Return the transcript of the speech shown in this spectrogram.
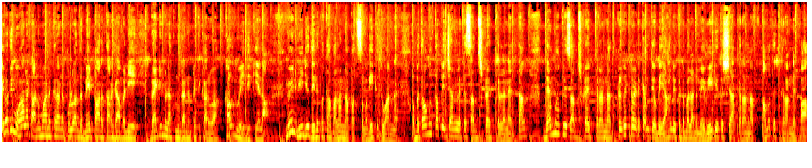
ඒවගේ මොයාලට අනුමාන කරන්න පුළුවන්ද මේ පාර තරගාවලියේ වැඩිම ලකුණු ගන්න ප්‍රතිකරුවා. කවුරුවේද කියලා. මෙන් වීඩියෝ දිනපතා බලන්න අපත් සමග එකතුවන්න ඔබ තවමත් අපේ චැනල එක සබස්ක්‍රයිබ් කල නැත්තං දැම් අප සබස්ක්‍රයිබ් කරන්නත් ක්‍රගට්වලට කැමති ඔබ යාලුකට බලන්න මේ වීඩියෝ කෂයා කරන්නත් අමතක කරන්න එපා.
